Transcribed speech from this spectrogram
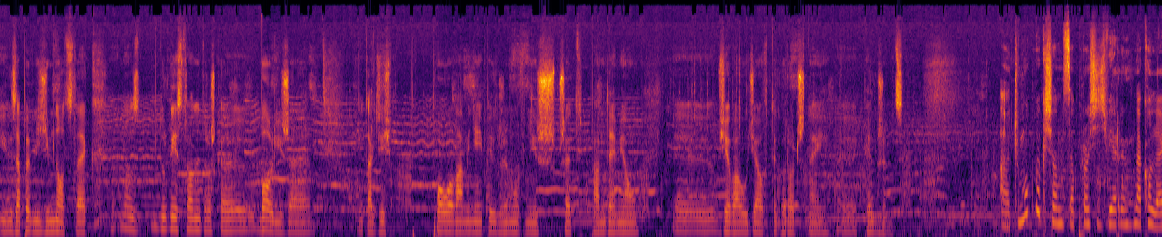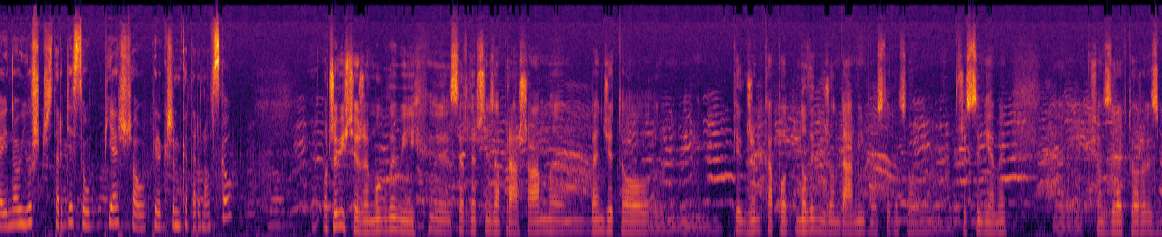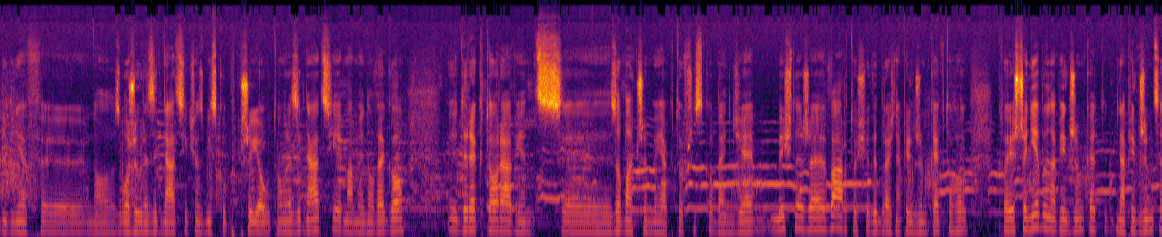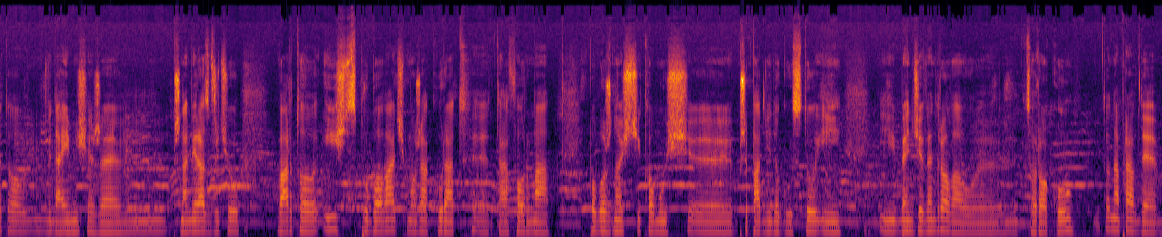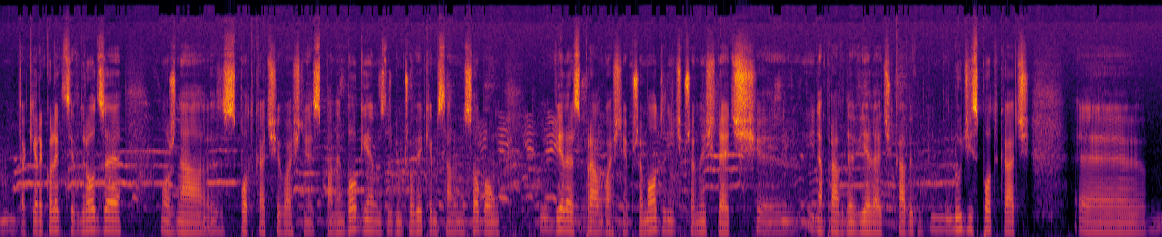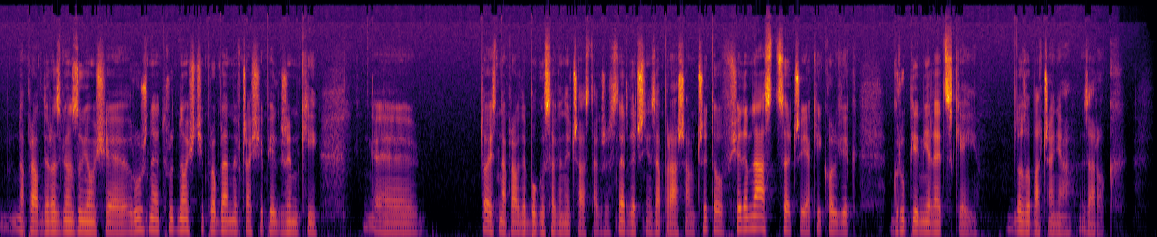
ich zapewnić im nocleg. No, z drugiej strony troszkę boli, że tak gdzieś połowa mniej pielgrzymów niż przed pandemią y, wzięła udział w tegorocznej y, pielgrzymce. A czy mógłby ksiądz zaprosić wiernych na kolejną, już 41. pielgrzymkę tarnowską? Oczywiście, że mógłbym i e, serdecznie zapraszam. Będzie to pielgrzymka pod nowymi rządami, bo z tego co wszyscy wiemy, e, ksiądz dyrektor Zbigniew e, no, złożył rezygnację, ksiądz biskup przyjął tą rezygnację, mamy nowego e, dyrektora, więc zobaczymy jak to wszystko będzie. Myślę, że warto się wybrać na pielgrzymkę. Kto, kto jeszcze nie był na, pielgrzymkę, na pielgrzymce, to wydaje mi się, że mm, przynajmniej raz w życiu warto iść, spróbować. Może akurat ta forma pobożności komuś e, przypadnie do gustu i, i będzie wędrował e, co roku. To naprawdę takie rekolekcje w drodze, można spotkać się właśnie z Panem Bogiem, z drugim człowiekiem, z samym sobą, wiele spraw właśnie przemodlić, przemyśleć e, i naprawdę wiele ciekawych ludzi spotkać. Naprawdę rozwiązują się różne trudności, problemy w czasie pielgrzymki. To jest naprawdę błogosławiony czas, także serdecznie zapraszam, czy to w 17, czy jakiejkolwiek grupie mieleckiej. Do zobaczenia za rok.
